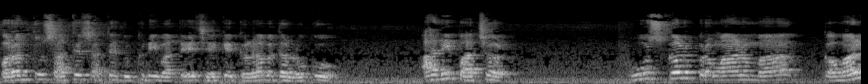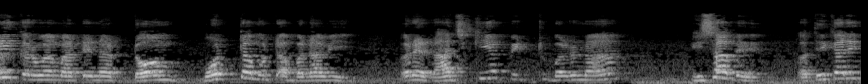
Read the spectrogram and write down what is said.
પરંતુ સાથે સાથે દુઃખની વાત એ છે કે ઘણા બધા લોકો આની પાછળ પુષ્કળ પ્રમાણમાં કમાણી કરવા માટેના ડોમ મોટા મોટા બનાવી અને રાજકીય પીઠબળના હિસાબે અધિકારી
